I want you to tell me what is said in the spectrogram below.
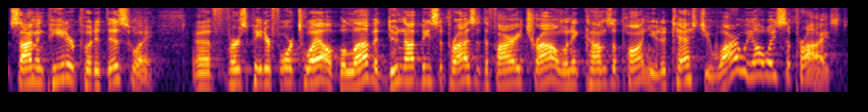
Simon Peter put it this way uh, 1 Peter 4:12, beloved, do not be surprised at the fiery trial when it comes upon you to test you. Why are we always surprised?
